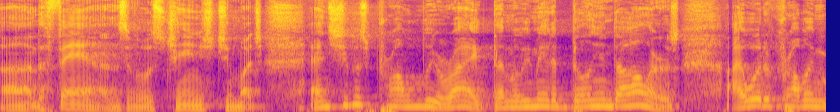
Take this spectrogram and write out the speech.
uh, the fans if it was changed too much. And she was probably right. That movie made a billion dollars dollars. I would have probably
